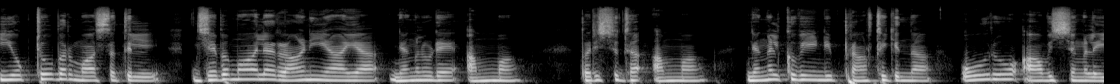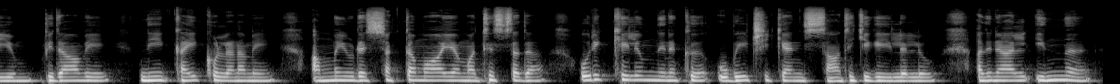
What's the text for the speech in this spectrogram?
ഈ ഒക്ടോബർ മാസത്തിൽ ജപമാല റാണിയായ ഞങ്ങളുടെ അമ്മ പരിശുദ്ധ അമ്മ ഞങ്ങൾക്കു വേണ്ടി പ്രാർത്ഥിക്കുന്ന ഓരോ ആവശ്യങ്ങളെയും പിതാവെ നീ കൈക്കൊള്ളണമേ. അമ്മയുടെ ശക്തമായ മധ്യസ്ഥത ഒരിക്കലും നിനക്ക് ഉപേക്ഷിക്കാൻ സാധിക്കുകയില്ലല്ലോ. അതിനാൽ ഇന്ന്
